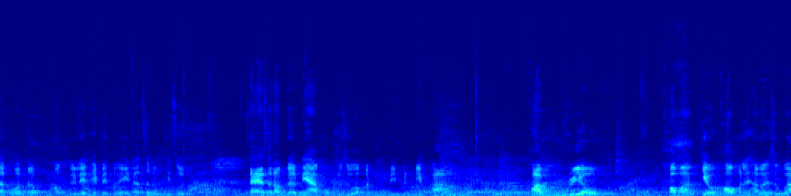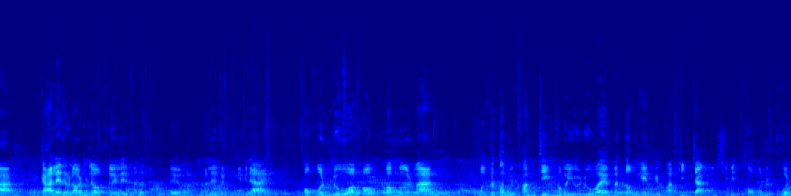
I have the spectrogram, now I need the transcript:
ละครสำหรับผมก็คือเล่นให้เป็นตัวเองและสนุกที่สุด แต่สำหรับเรื่องเนี้ยผมรู้สึกว่ามันมีมันมีความความเรียลเข้ามาเกี่ยวข้องมันเลยทำให้รู้สึกว่าการเล่นของเราที่เราเคยเล่นมาตรฐานเดิมอะมันเล่นแบบนี้ไม่ได้ เพราะคนดูอะเขาประเมินว่า มันก็ต้องมีความจริงเข้าไปอยู่ด้วย มันต้องเห็นถึงความจริงจังของชีวิตของมนุษย์คน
